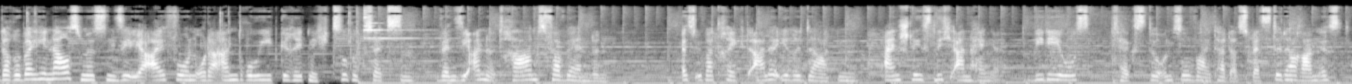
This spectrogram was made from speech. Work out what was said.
Darüber hinaus müssen Sie Ihr iPhone oder Android-Gerät nicht zurücksetzen, wenn Sie Annetrans verwenden. Es überträgt alle Ihre Daten, einschließlich Anhänge, Videos, Texte und so weiter. Das Beste daran ist,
